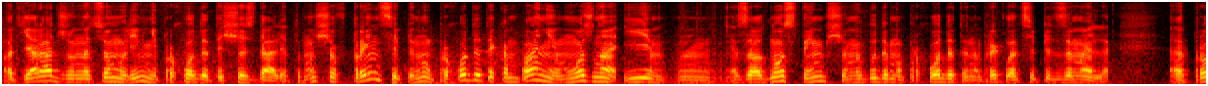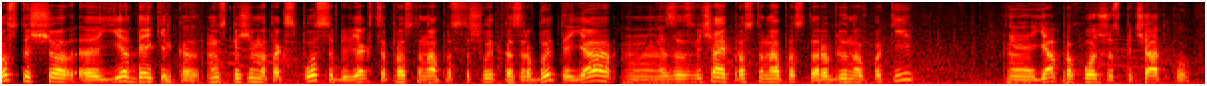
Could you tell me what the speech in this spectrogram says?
От я раджу на цьому рівні проходити щось далі, тому що, в принципі, ну, проходити кампанію можна і заодно з тим, що ми будемо проходити, наприклад, ці підземелля. Е, Просто що е, є декілька, ну скажімо так, способів, як це просто-напросто швидко зробити. Я зазвичай просто-напросто роблю навпаки. е, я проходжу спочатку е,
